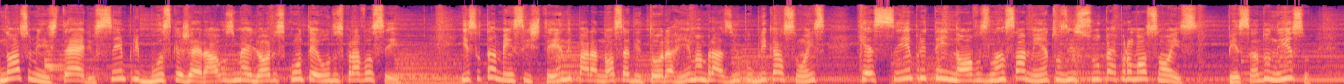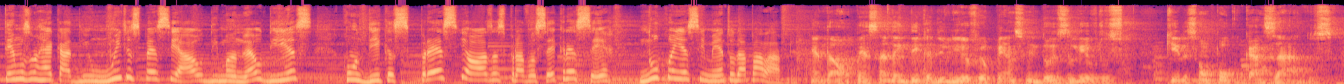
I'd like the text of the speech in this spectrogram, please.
Nosso ministério sempre busca gerar os melhores conteúdos para você. Isso também se estende para a nossa editora Rema Brasil Publicações, que sempre tem novos lançamentos e super promoções. Pensando nisso, temos um recadinho muito especial de Manuel Dias com dicas preciosas para você crescer no conhecimento da palavra. Então, pensando em dica de livro, eu penso em dois livros que eles são um pouco casados.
